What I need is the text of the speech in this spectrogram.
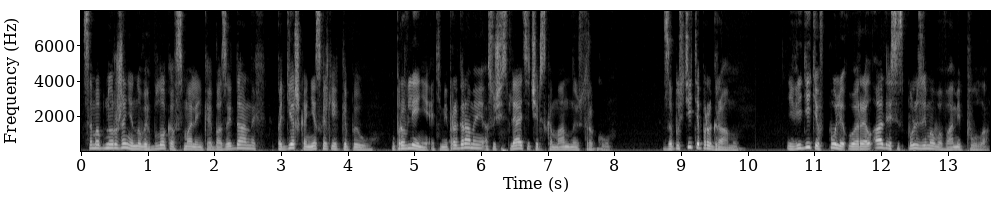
самообнаружение новых блоков с маленькой базой данных, поддержка нескольких GPU. Управление этими программами осуществляется через командную строку. Запустите программу и введите в поле URL адрес используемого вами пула.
